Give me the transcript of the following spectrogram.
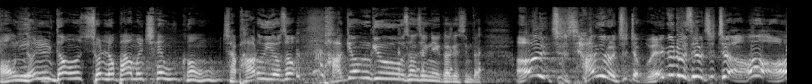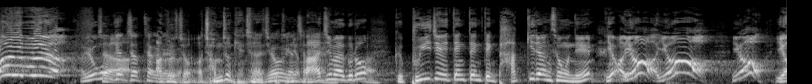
오늘도 솔로 밤을 채우고. 자, 바로 이어서 박영규 선생님 가겠습니다. 아유, 진짜 장인어 진짜 왜 그러세요, 진짜. 아, 아유, 뭐야. 아, 요건 괜찮다. 아, 그렇죠. 아, 점점 괜찮아지거든요. 마지막으로 아. 그 VJ 땡땡땡 박기량 성우님. 야, 야, 야, 야,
